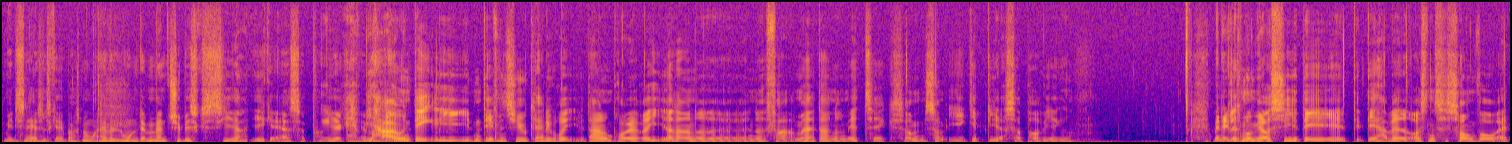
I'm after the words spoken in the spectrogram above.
medicinalselskaber, også nogle, er vel nogle af dem, man typisk siger ikke er så påvirkelige. Ja, vi har jo en del i, i den defensive kategori. Der er nogle brøgerier, der er noget, noget pharma, der er noget medtech, som, som ikke bliver så påvirket. Men ellers må vi også sige, at det, det, det har været også en sæson, hvor at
